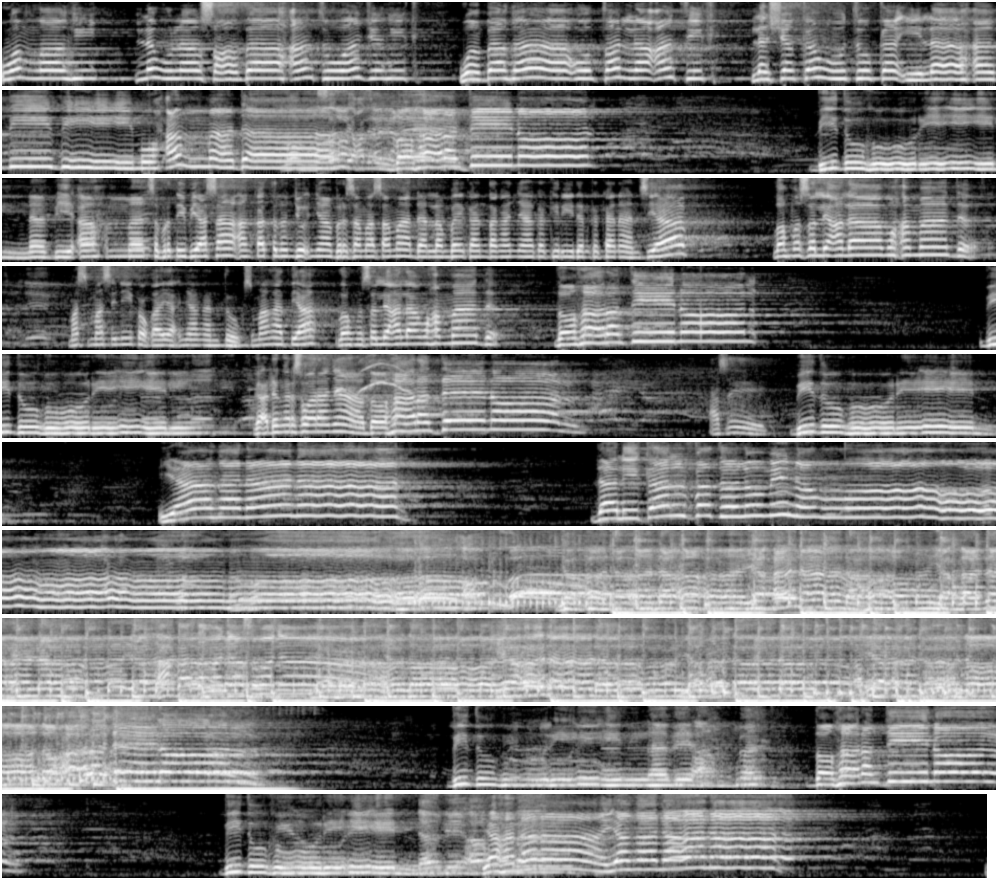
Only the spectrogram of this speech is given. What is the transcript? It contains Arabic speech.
والله لولا صباحة وجهك وبهاء طلعتك لشكوتك إلى حبيبي محمدا ظهر الدين Biduhuri Nabi Ahmad Seperti biasa angkat telunjuknya bersama-sama Dan lambaikan tangannya ke kiri dan ke kanan Siap? Allahumma salli ala Muhammad Mas-mas ini kok kayaknya ngantuk. Semangat ya. Allahumma salli ala Muhammad. Dhaharatinul Biduhuril. Gak dengar suaranya. Dhaharatinul Asik. Biduhurin. Yang ananan. Dalikal fadlu min ظهر الدين بظهوري النبي يا هنانا يا هنانا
